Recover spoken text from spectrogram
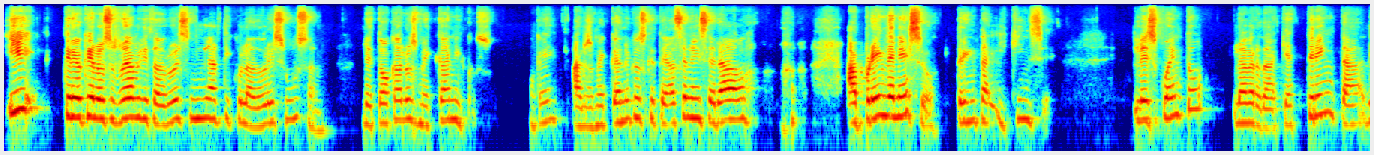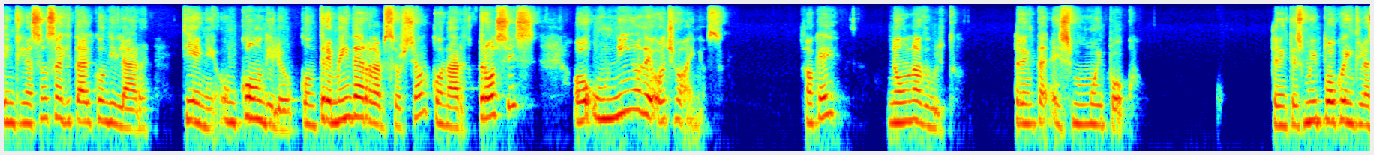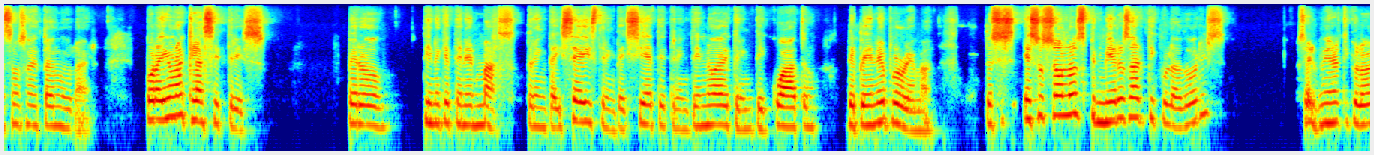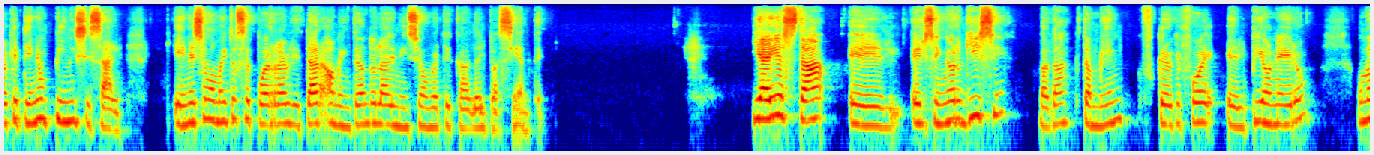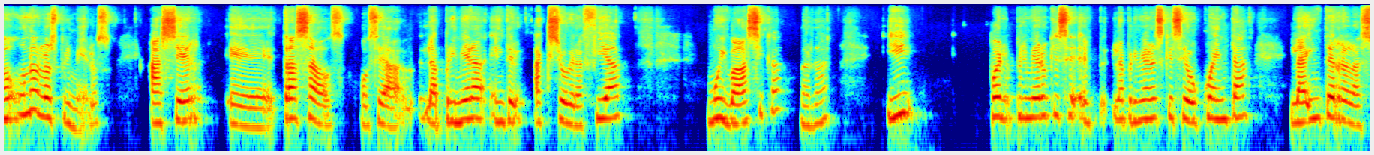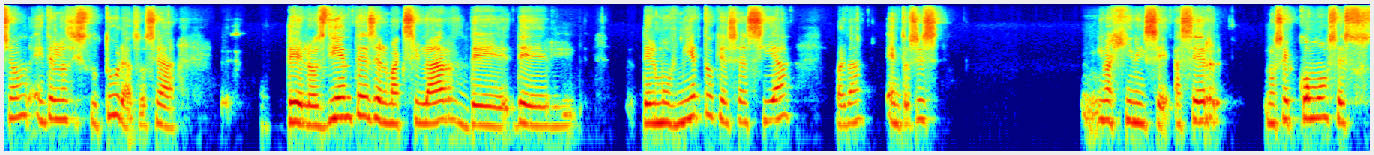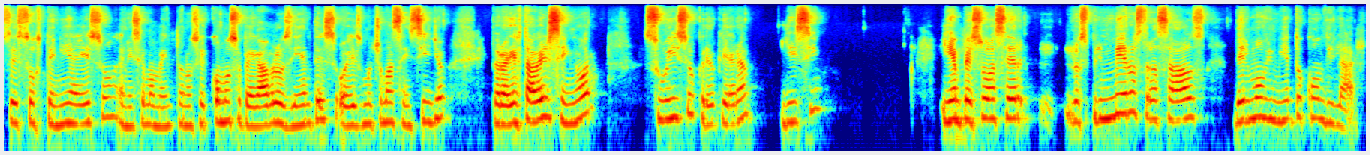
Y creo que los rehabilitadores ni articuladores usan. Le toca a los mecánicos, ¿ok? A los mecánicos que te hacen el encerado, aprenden eso, 30 y 15. Les cuento la verdad que a 30 de inclinación sagital condilar tiene un cóndilo con tremenda reabsorción, con artrosis, o un niño de 8 años. ¿Ok? No un adulto. 30 es muy poco. 30 es muy poco de inclinación sagital condilar. Por ahí una clase 3, pero tiene que tener más. 36, 37, 39, 34, depende del problema. Entonces, esos son los primeros articuladores. O sea, el primer articulador que tiene un pin y en ese momento se puede rehabilitar aumentando la dimensión vertical del paciente. Y ahí está el, el señor Gysi, ¿verdad? También creo que fue el pionero, uno, uno de los primeros a hacer eh, trazados, o sea, la primera axiografía muy básica, ¿verdad? Y fue el primero que se, la primera vez que se dio cuenta la interrelación entre las estructuras, o sea, de los dientes, del maxilar, de, del movimiento que se hacía, ¿verdad? Entonces, imagínense, hacer, no sé cómo se, sostenía eso en ese momento, no sé cómo se pegaba los dientes, o es mucho más sencillo, pero ahí estaba el señor suizo, creo que era, Gysi, y empezó a hacer los primeros trazados del movimiento condilar.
